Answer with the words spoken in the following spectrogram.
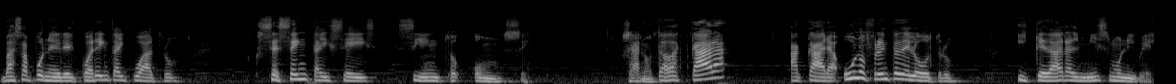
vas a poner el 44 66 111. O sea, anotadas cara a cara, uno frente del otro y quedar al mismo nivel.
